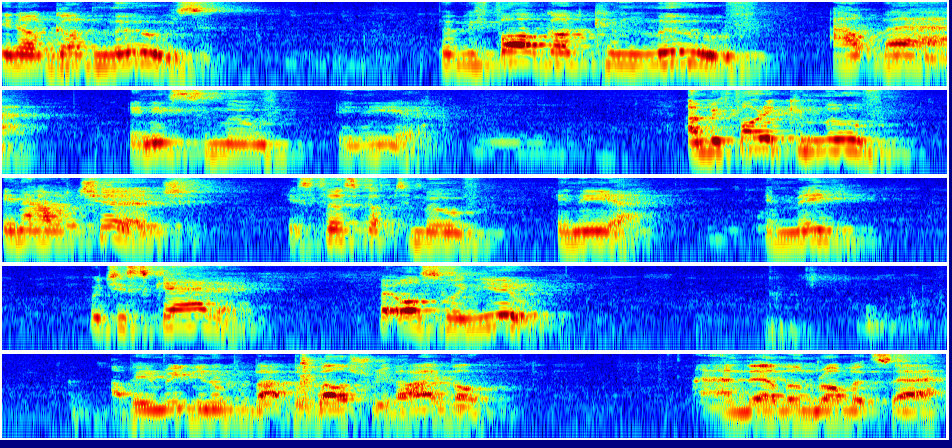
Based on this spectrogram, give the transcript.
you know, God moves. But before God can move out there, He needs to move in here. And before He can move in our church, He's first got to move in here, in me, which is scary, but also in you. I've been reading up about the Welsh revival, and Evan Roberts uh,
